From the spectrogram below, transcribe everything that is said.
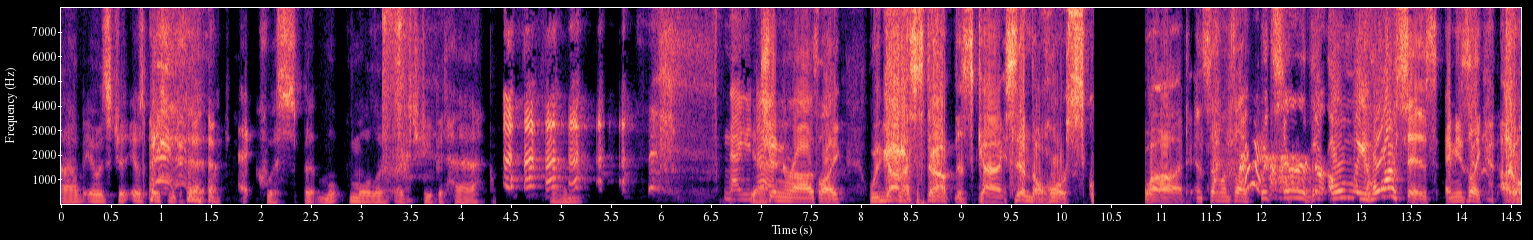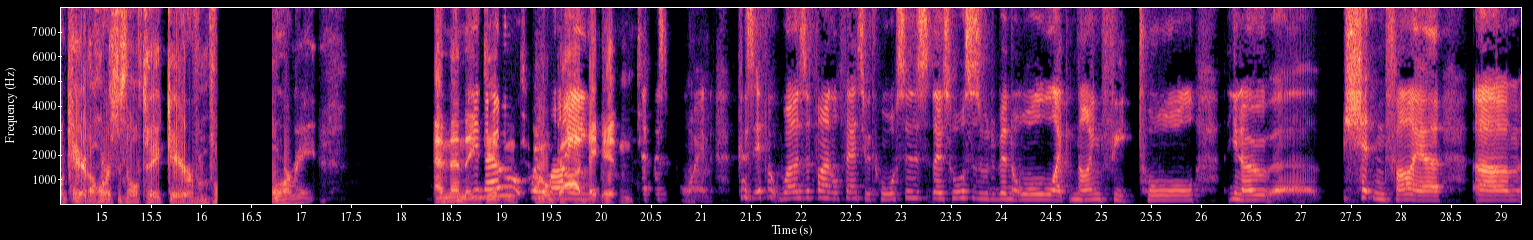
Um, it was just it was basically just like Equus, but mo- more like, like stupid hair. Um, now you Yeah. know. Shinra's like, we gotta stop this guy. Send the horse squad. And someone's like, but sir, they're only horses. And he's like, I don't care. The horses will take care of them for me. And then they You know, didn't. Oh God, they didn't. at this point. Because if it was a Final Fantasy with horses, those horses would have been all like nine feet tall, you know, uh, shit and fire, um,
